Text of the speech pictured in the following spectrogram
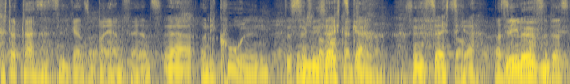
Ich glaube, da sitzen die ganzen Bayern-Fans. Ja. Und die coolen. Das sind die nicht bei 60er. Rockantenne. Das sind die 60er. Mal Die sehen, ob sie Löwen. das,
